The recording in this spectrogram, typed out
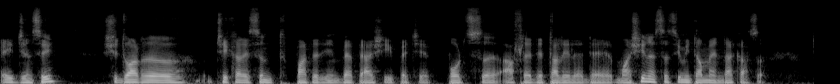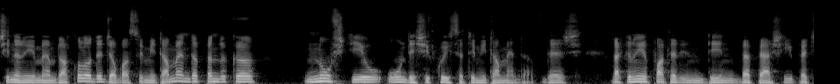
Agency, și doar uh, cei care sunt parte din BPA și IPC pot să afle detaliile de mașină să-ți trimite amendă acasă. Cine nu e membru acolo, degeaba să trimite amendă pentru că nu știu unde și cui să trimite amendă. Deci, dacă nu e parte din, din BPA și IPC,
